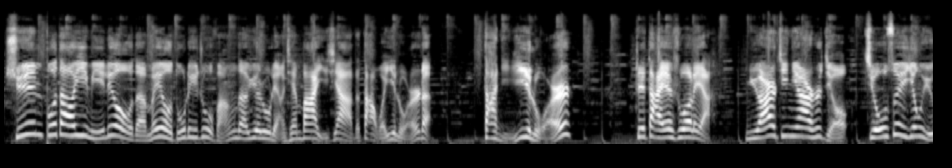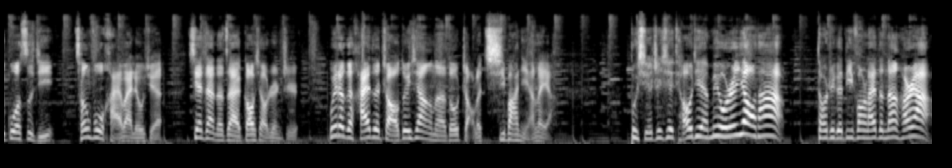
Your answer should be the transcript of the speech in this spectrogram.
寻不到一米六的，没有独立住房的，月入两千八以下的，大我一轮的，大你一轮。这大爷说了呀，女儿今年二十九，九岁英语过四级，曾赴海外留学，现在呢在高校任职。为了给孩子找对象呢，都找了七八年了呀，不写这些条件，没有人要他。到这个地方来的男孩呀，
